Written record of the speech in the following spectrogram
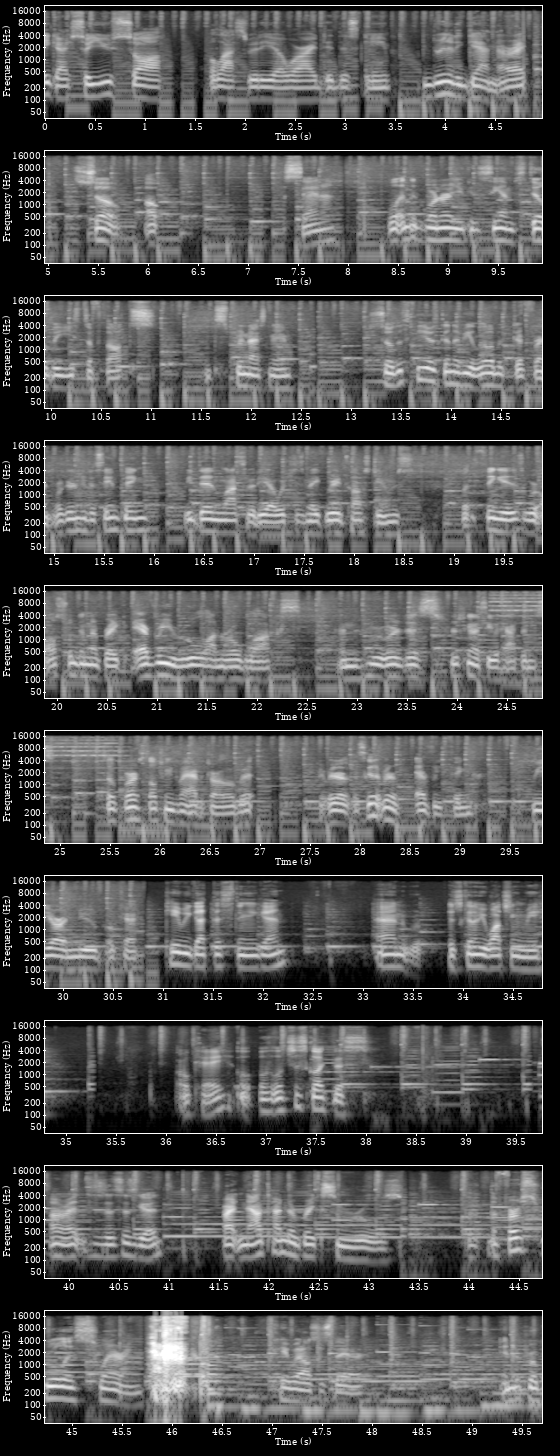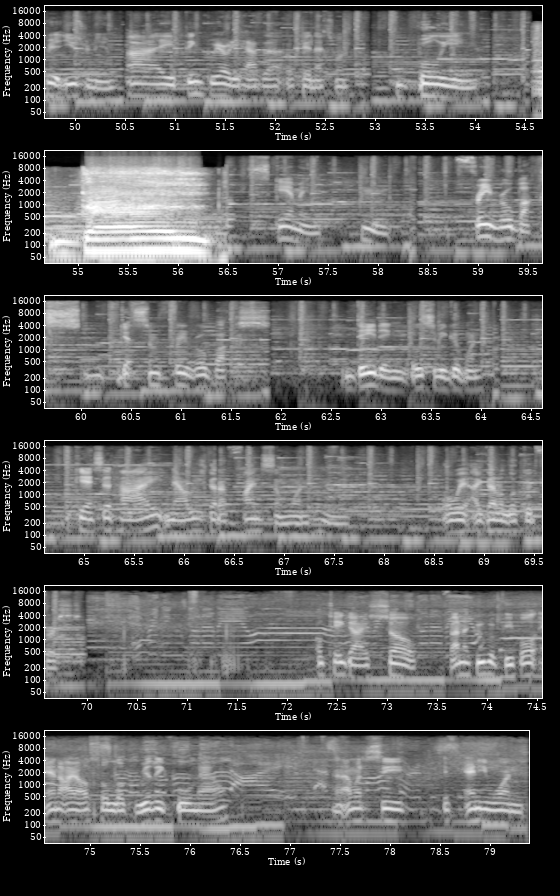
Hey guys, so you saw the last video where I did this game. I'm doing it again, alright? So, oh, Santa? Well, in the corner, you can see I'm still the Yeast of Thoughts. It's a pretty nice name. So this video is going to be a little bit different. We're going to do the same thing we did in last video, which is make weird costumes. But the thing is, we're also going to break every rule on Roblox. And we're just, we're just going to see what happens. So first, I'll change my avatar a little bit. Get rid of, let's get rid of everything. We are a noob, okay. Okay, we got this thing again. And it's gonna be watching me. Okay, let's just like this. Alright, this is, this is good. Alright, now time to break some rules. The, the first rule is swearing. okay, what else is there? Inappropriate username. I think we already have that. Okay, next one. Bullying. Scamming. Hmm. Free Robux. Get some free Robux. Dating. This would be a good one. Okay, I said hi. Now we just gotta find someone. Hmm. Oh, wait, I gotta look good first. Okay, guys, so, found a group of people, and I also look really cool now. And I want to see if anyone,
